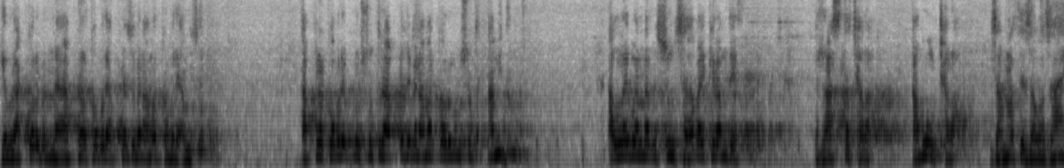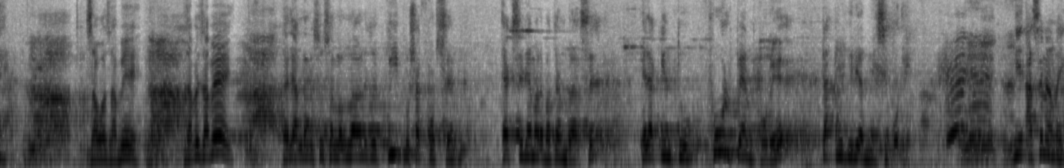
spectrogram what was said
কেউ রাগ করবেন না। আপনার খবরে আপনি যাবেন, আমার খবরে আমি যাব। আপনার কবরে প্রশ্নোত্তর আপনি দেবেন আমার কবরে প্রশ্নোত্তর আমি দেব আল্লাহ আল্লাহ রসুল সাহাবাই কিরামদের রাস্তা ছাড়া, আমল ছাড়া জান্নাতে যাওয়া যায়? যাওয়া যাবে? যাবে যাবে? তাহলে আল্লাহ রসুল সাল্লাহ কি পোশাক পরছেন? এক সিনেমার বাজানরা আছে এরা কিন্তু ফুল প্যান্ট পরে টাকলু বিরিয়ার নিচে পড়ে। কি আছে না নাই?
